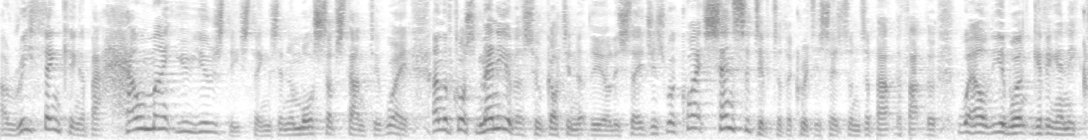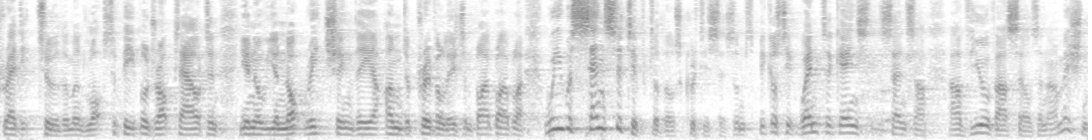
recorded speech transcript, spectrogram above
A rethinking about how might you use these things in a more substantive way. And of course, many of us who got in at the early stages were quite sensitive to the criticisms about the fact that, well, you weren't giving any credit to them and lots of people dropped out and, you know, you're not reaching the underprivileged and blah, blah, blah. We were sensitive to those criticisms because it went against, in a sense, our, our view of ourselves and our mission.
